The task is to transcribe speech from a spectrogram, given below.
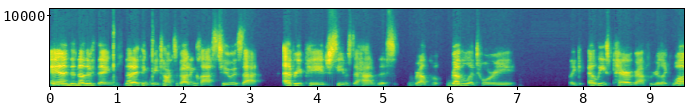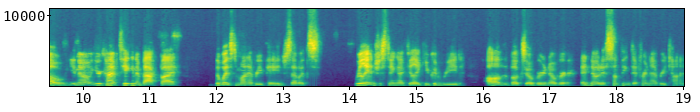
And another thing that i think we talked about in class too is that every page seems to have this revel- revelatory like at least paragraph where you're like whoa you know? You're kind of taken aback by the wisdom on every page. So it's really interesting. I feel like you could read all of the books over and over and notice something different every time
